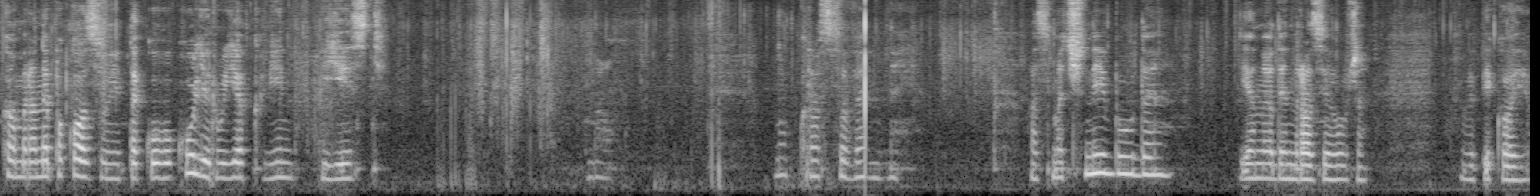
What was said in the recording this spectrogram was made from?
Камера не показує такого кольору, як він є. Да. Ну, красивенний. А смачний буде. Я не один раз його вже випікаю.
